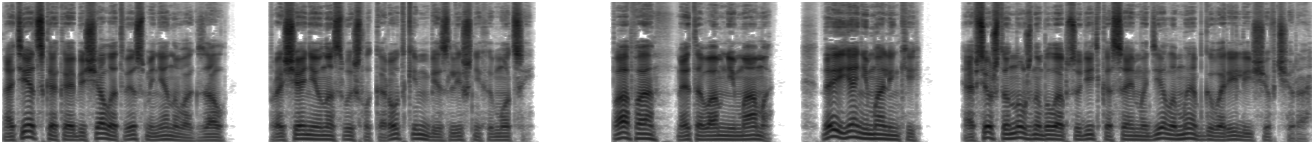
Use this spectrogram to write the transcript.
Отец, как и обещал, отвез меня на вокзал. Прощание у нас вышло коротким, без лишних эмоций. «Папа, это вам не мама. Да и я не маленький. А все, что нужно было обсудить касаемо дела, мы обговорили еще вчера.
